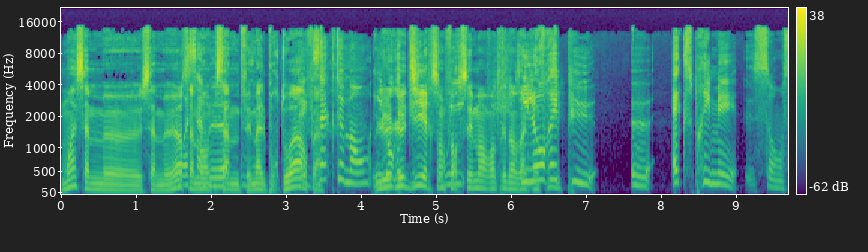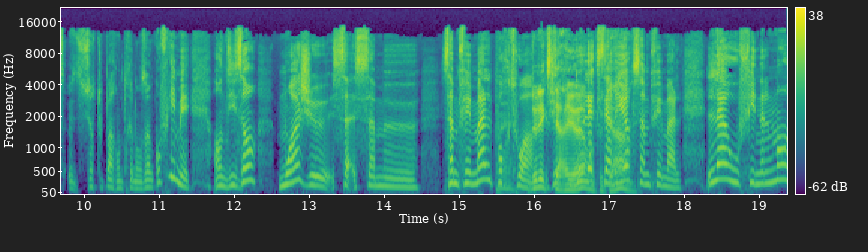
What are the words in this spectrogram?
moi, ça me, ça me heurte, ça, ça, me... fait mal pour toi. Exactement. le, dire sans forcément rentrer dans un conflit. Il aurait pu euh, exprimer sans surtout pas rentrer dans un conflit, mais en disant moi je ça, ça me ça me fait mal pour toi. De l'extérieur. De l'extérieur, ça me fait mal. Là où finalement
